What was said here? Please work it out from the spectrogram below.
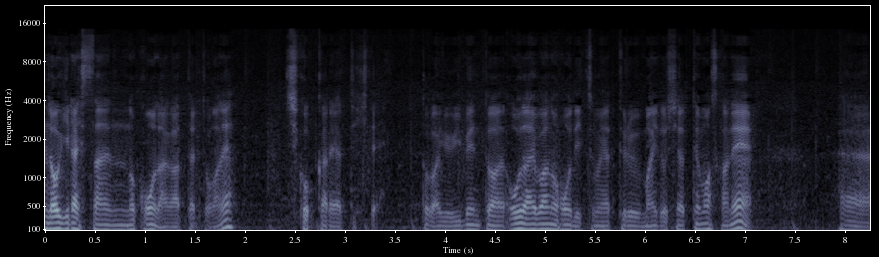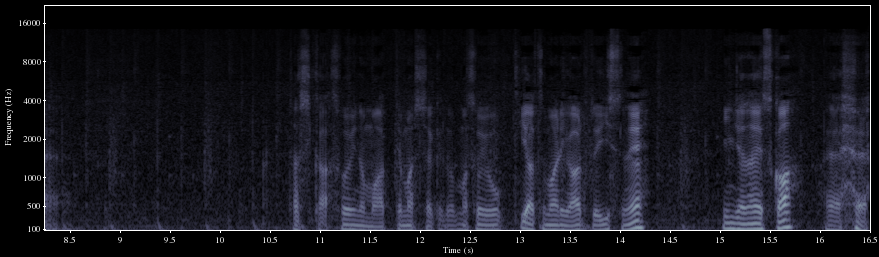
野木らしさんのコーナーがあったりとかね、四国からやってきて、とかいうイベントはお台場の方でいつもやってる、毎年やってますかね。えー確かそういうのもあってましたけど、まあ、そういう大きい集まりがあるといいっすね。いいんじゃないですか、えー、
